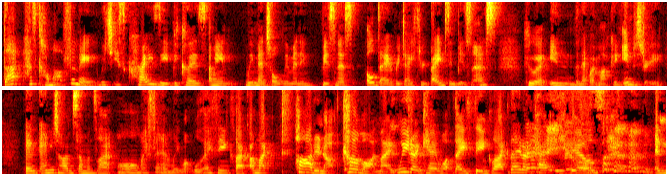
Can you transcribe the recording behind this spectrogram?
that has come up for me, which is crazy because I mean, we mentor women in business all day, every day through babes in business who are in the network marketing industry. And anytime someone's like, oh, my family, what will they think? Like, I'm like, harden up, come on. Like, we don't care what they think. Like, they don't pay bills. And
